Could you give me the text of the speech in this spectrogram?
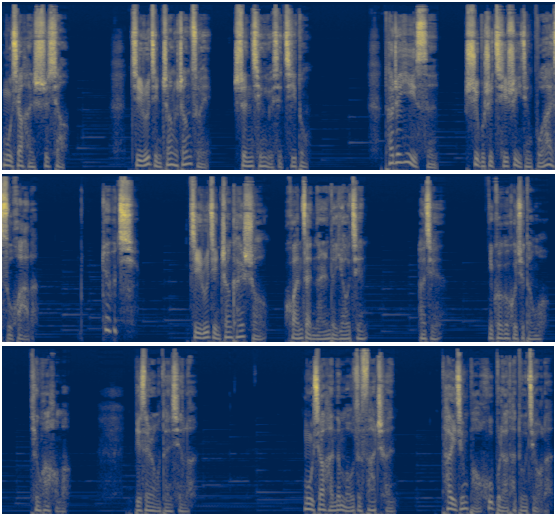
穆萧寒失笑，季如锦张了张嘴，神情有些激动。他这意思，是不是其实已经不爱苏画了？对不起。季如锦张开手环在男人的腰间，阿锦，你乖乖回去等我，听话好吗？别再让我担心了。穆萧寒的眸子发沉，他已经保护不了他多久了。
